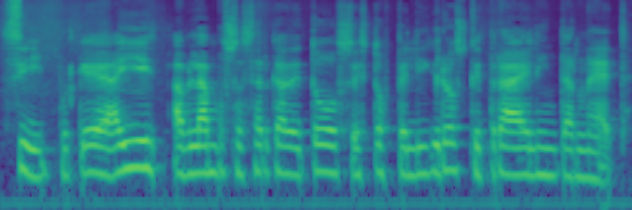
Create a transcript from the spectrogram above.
Sí, porque ahí hablamos acerca de todos estos peligros que trae el Internet.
